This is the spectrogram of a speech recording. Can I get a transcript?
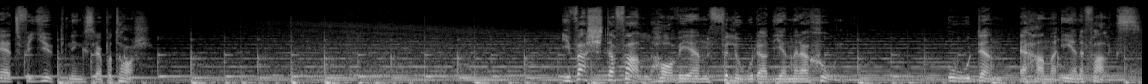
Ett fördjupningsreportage. I värsta fall har vi en förlorad generation. Orden är Hanna Enefalks.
